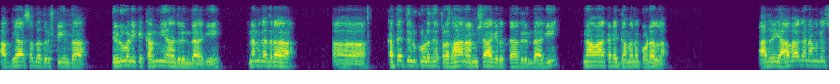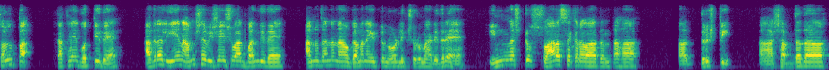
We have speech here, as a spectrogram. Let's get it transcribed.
ಅಭ್ಯಾಸದ ದೃಷ್ಟಿಯಿಂದ ತಿಳುವಳಿಕೆ ಕಮ್ಮಿ ಆದ್ರಿಂದಾಗಿ ನಮ್ಗೆ ಅದರ, ಆ, ಕತೆ ತಿಳ್ಕೊಳ್ಳೋದೇ ಪ್ರಧಾನ ಅಂಶ ಆಗಿರುತ್ತೆ ಅದರಿಂದಾಗಿ ನಾವು ಆ ಕಡೆ ಗಮನ ಕೊಡಲ್ಲ. ಆದ್ರೆ ಯಾವಾಗ ನಮಗೆ ಸ್ವಲ್ಪ ಕಥೆ ಗೊತ್ತಿದೆ, ಅದರಲ್ಲಿ ಏನ್ ಅಂಶ ವಿಶೇಷವಾಗಿ ಬಂದಿದೆ ಅನ್ನೋದನ್ನ ನಾವು ಗಮನ ಇಟ್ಟು ನೋಡ್ಲಿಕ್ಕೆ ಶುರು ಮಾಡಿದ್ರೆ ಇನ್ನಷ್ಟು ಸ್ವಾರಸ್ಯಕರವಾದಂತಹ ದೃಷ್ಟಿ, ಆ, ಶಬ್ದದ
